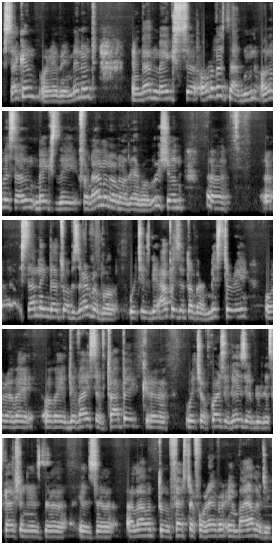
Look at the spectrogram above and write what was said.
second or every minute and that makes uh, all of a sudden all of a sudden makes the phenomenon of the evolution uh, uh, something that's observable which is the opposite of a mystery or of a of a divisive topic which of course it is if the discussion is is allowed to fester forever in biology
